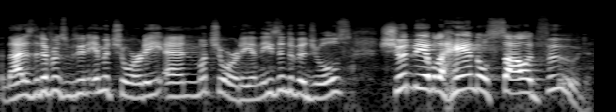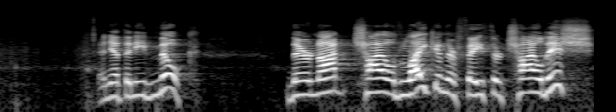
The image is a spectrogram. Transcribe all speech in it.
And that is the difference between immaturity and maturity. And these individuals should be able to handle solid food, and yet they need milk they're not childlike in their faith, they're childish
